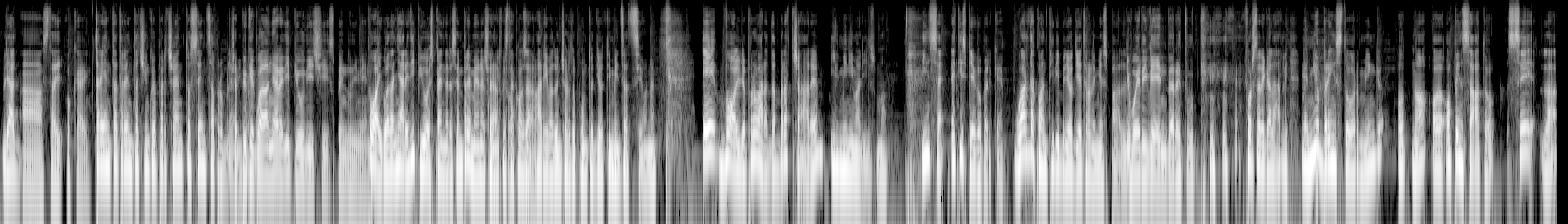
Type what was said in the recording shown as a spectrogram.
le ha Ah, stai... ok. 30-35% senza problemi. Cioè più che guadagnare di più dici spendo di meno. puoi guadagnare di più e spendere sempre meno e quindi Certo, questa cosa chiaro. arriva ad un certo punto di ottimizzazione. E voglio provare ad abbracciare il minimalismo in sé e ti spiego perché. Guarda quanti libri ho dietro alle mie spalle. Li vuoi rivendere tutti? forse regalarli. Nel mio brainstorming ho, no, ho- ho pensato, se la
